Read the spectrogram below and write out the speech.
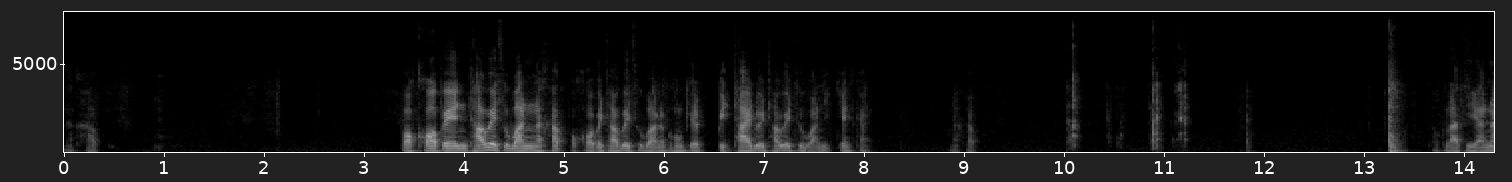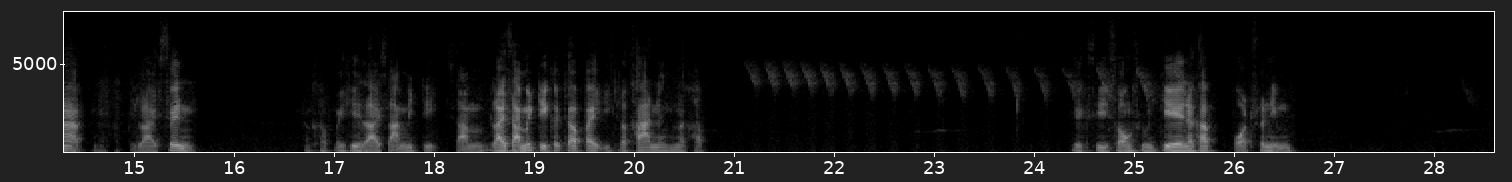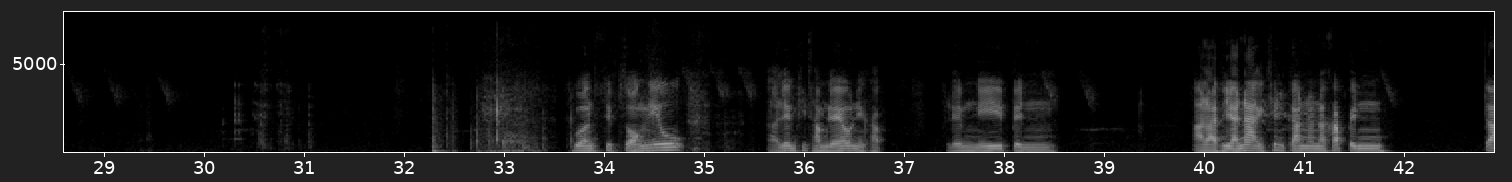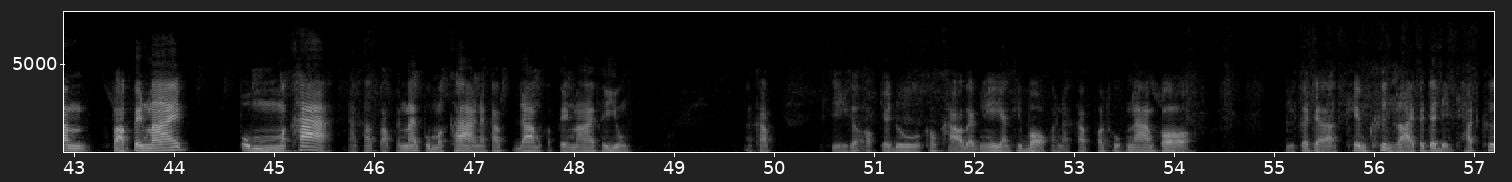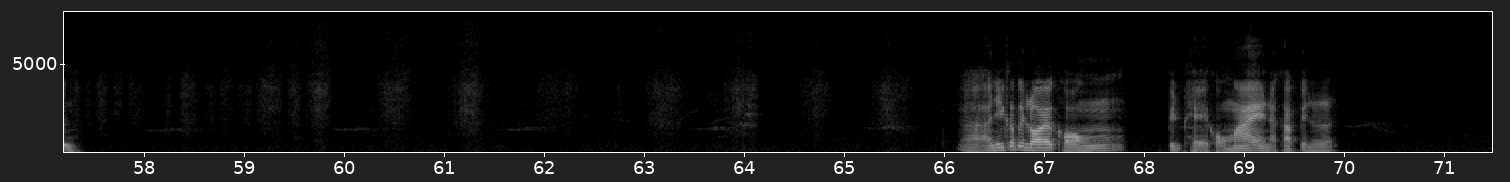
นะครับ ป อกคอเป็นท้าวเวสสุวรรณนะครับปอกคอเป็นท้าวเวสสุวรรณก็คงจะปิดท้ายด้วยท้าวเวสสุวรรณอีกเช่นกันนะครับดอกลายพญานาคนะครับเป็นลายเส้นนะครับไม่ใช่ลายสามมิติสามลายสามมิติก็จะไปอีกราคาหนึ่งนะครับเลขสี่สองศูนย์เจนะครับปลอดสนิม ส่วนสิบสองนิ้วเล่มที่ทำแล้วเนี่ยครับ เล่มนี้เป็นอาลายพญานาคอีกเช่นกันนะครับ เป็นด้ามฝักเป็นไม้ปุ่มมะค่านะครับ ฝักเป็นไม้ปุ่มมะค่านะครับ ด้ามก็เป็นไม้พยุงนะครับ สีก็ออกจะดูขาวๆแบบนี้อย่างที่บอกนะครับพอถูกน้ำก็สีก็จะเข้มขึ้นลายก็จะเด่นชัดขึ้น อ่าอันนี้ก็เป็นรอยของเป็นแผลของไม้นะครับ เป็น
